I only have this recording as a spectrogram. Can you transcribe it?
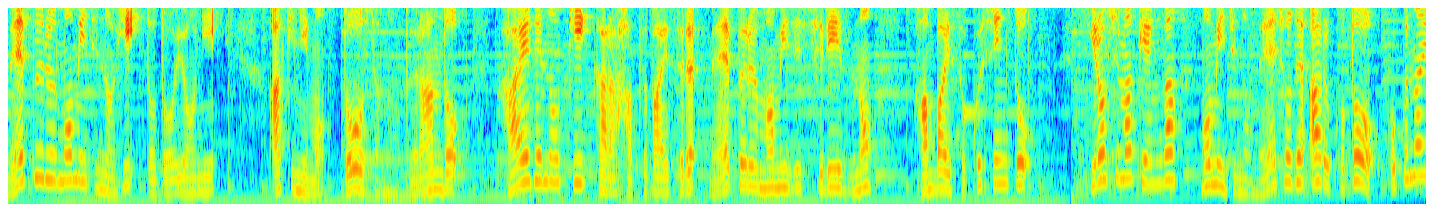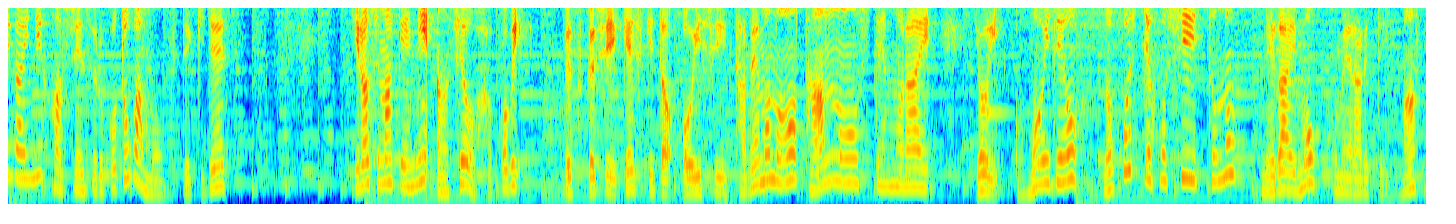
メープルもみじの日と同様に秋にも同社のブランド楓の木から発売するメープルもみじシリーズの販売促進と広島県がもみじの名所であることを国内外に発信することが目的です。広島県に足を運び美しい景色と美味しい食べ物を堪能してもらい良い思い出を残してほしいとの願いも込められています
